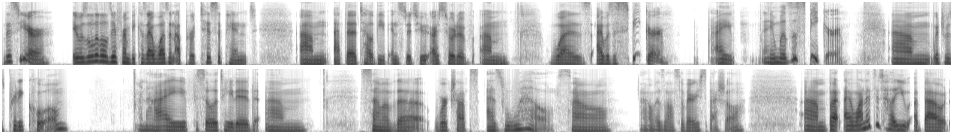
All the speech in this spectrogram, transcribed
this year. It was a little different because I wasn't a participant um, at the Tel Aviv Institute. I sort of um, was. I was a speaker. I I was a speaker, um, which was pretty cool, and I facilitated um, some of the workshops as well. So that was also very special. Um, but I wanted to tell you about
